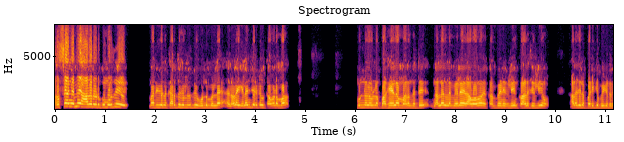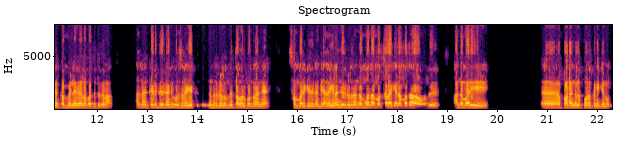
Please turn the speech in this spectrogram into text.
அரசாங்கமே ஆதரவு கொடுக்கும்போது மாதிரி இதில் கருத்து சொல்றதுக்கு ஒன்றுமில்லை அதனால இளைஞர்கள் கவனமாக முன்னில் உள்ள பகையெல்லாம் மறந்துட்டு நல்ல நிலைமையில நாம கம்பெனிகளையும் காலேஜ்லையும் காலேஜில் படிக்க போய்கிட்டு இருக்கேன் கம்பெனியில் வேலை பார்த்துட்டு இருக்கிறான். அதெல்லாம் கெடுக்கிறதுக்காண்டி ஒரு சில இயக்குநர்கள் வந்து தவறு பண்றாங்க. சம்பாதிக்கிறதுக்காண்டி. அந்த இளைஞர்கள் தான் நம்ம தான் மக்களாகிய நம்ம தான் வந்து அந்த மாதிரி படங்களை புறக்கணிக்கணும்.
